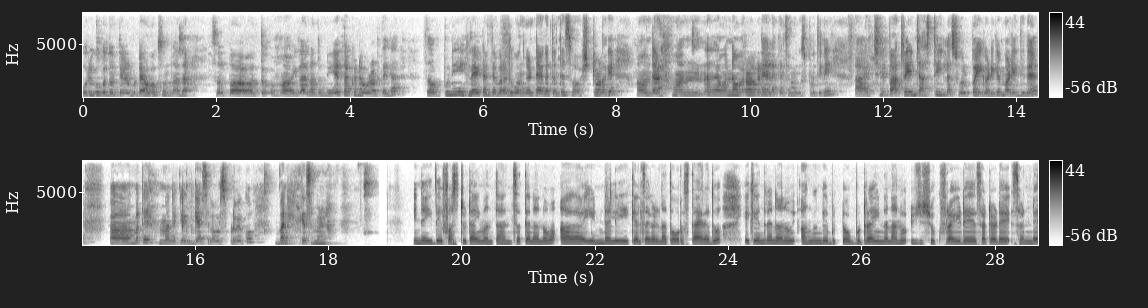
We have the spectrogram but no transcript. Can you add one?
ಊರಿಗೆ ಹೋಗೋದು ಅಂತ ಹೇಳ್ಬಿಟ್ಟೆ, ಅವಾಗ ಸುಮ್ಮನಾದ ಸ್ವಲ್ಪ ಹೊತ್ತು, ಹಾಂ, ಇಲ್ಲಾಂದ್ರೆ ಅದು ನೇರ್ ತಕೊಂಡೆ ಓಡಾಡ್ತಾ ಇದ್ದ. ಸೊ ಪುನಿ ಲೇಟ್ ಅಂತ ಬರೋದು, ಒಂದು ಗಂಟೆ ಆಗುತ್ತಂತೆ. ಸೊ ಅಷ್ಟರೊಳಗೆ ಒಂದು ಒನ್ ಒನ್ ಅವರ್ ಒಳಗಡೆ ಎಲ್ಲ ಕೆಲಸ ಮುಗಿಸ್ಬಿಡ್ತೀನಿ. ಆ್ಯಕ್ಚುಲಿ ಪಾತ್ರೆ ಏನು ಜಾಸ್ತಿ ಇಲ್ಲ, ಸ್ವಲ್ಪ ಈಗ ಅಡುಗೆ ಮಾಡಿದ್ದಿದೆ. ಮತ್ತು ಮನೆ ಕ್ಲೀನ್ ಗ್ಯಾಸ್ ಎಲ್ಲ ಒರೆಸ್ಬಿಡ್ಬೇಕು. ಬನ್ನಿ, ಕೆಲಸ ಮಾಡೋಣ. ಇನ್ನು ಇದೇ ಫಸ್ಟ್ ಟೈಮ್ ಅಂತ ಅನಿಸುತ್ತೆ ನಾನು. ಎಂಡಲ್ಲಿ ಕೆಲಸಗಳನ್ನ ತೋರಿಸ್ತಾ ಇರೋದು. ಏಕೆಂದರೆ ನಾನು ಹಂಗಂಗೆ ಬಿಟ್ಟು ಹೋಗ್ಬಿಟ್ರೆ ಇನ್ನು ನಾನು ಶುಕ್ Friday Saturday Sunday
